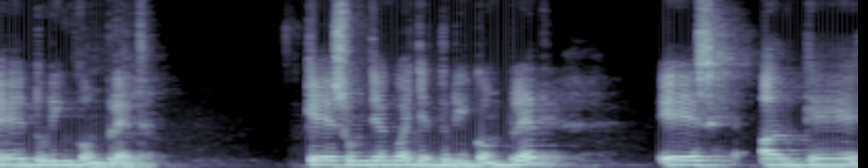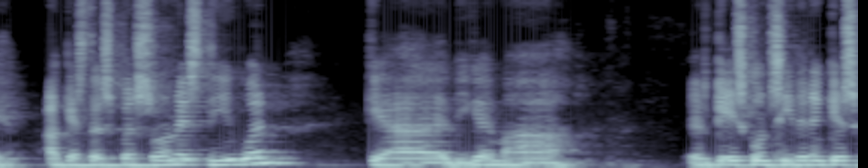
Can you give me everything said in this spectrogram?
eh, Turing complet. Què és un llenguatge Turing complet? És el que aquestes persones diuen que, eh, diguem, a, el que ells consideren que és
